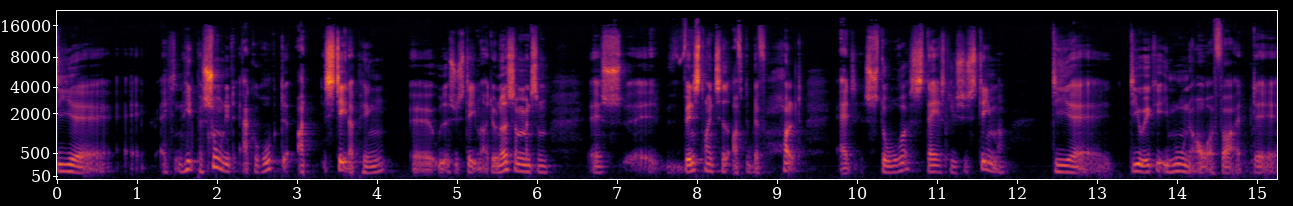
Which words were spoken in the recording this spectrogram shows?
de øh, helt personligt er korrupte og stjæler penge øh, ud af systemet. Og det er jo noget, som man som øh, øh venstreorienteret ofte bliver forholdt, at store statslige systemer, de, øh, de er jo ikke immune over for at øh,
